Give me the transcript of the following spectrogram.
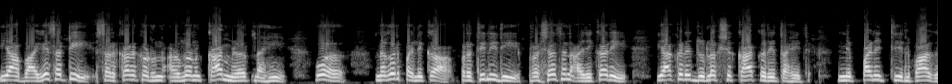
या बागेसाठी सरकारकडून अनुदान का मिळत नाही व नगरपालिका प्रतिनिधी प्रशासन अधिकारी याकडे दुर्लक्ष का करीत आहेत? निप्पाणीतील बाग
